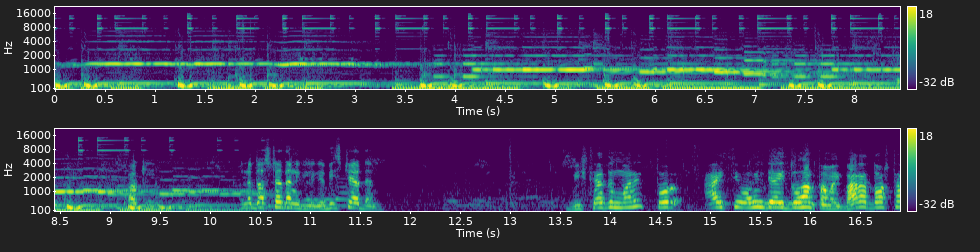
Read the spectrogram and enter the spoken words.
এই আপনি দশ টাকা দেন লিখে বিশ টাকা দেন। বিশ টাকা দিম মানে তোর আইসি ওহিন দিয়ে দোহান তামাই ভাড়া দশটা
